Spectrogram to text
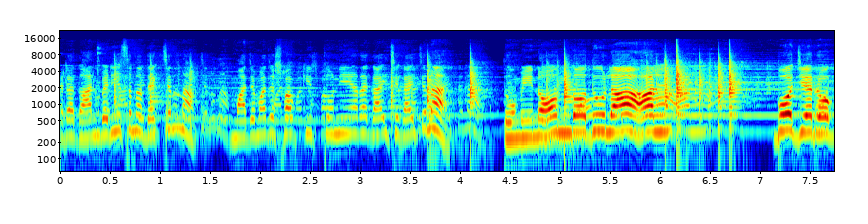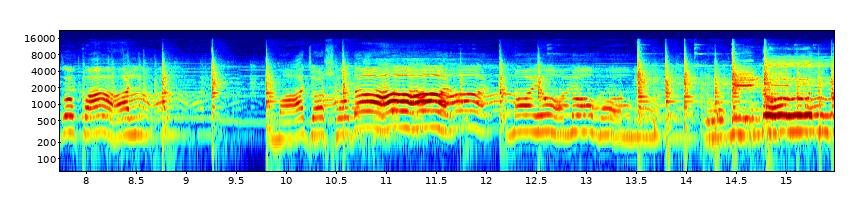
এটা গান বেরিয়েছে না? দেখছেন না? মাঝে মাঝে সব কীর্তনীয়রা গাইছে গাইছে না? তুমি নন্দ দুলাল বোজের গোপাল মা যশোদার নয়ন তুমি নন্দ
